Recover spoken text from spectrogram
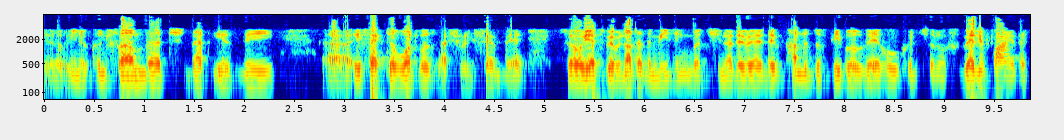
uh, you know, confirm that that is the uh, effect of what was actually said there. So yes, we were not at the meeting, but you know there were there were hundreds of people there who could sort of verify that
